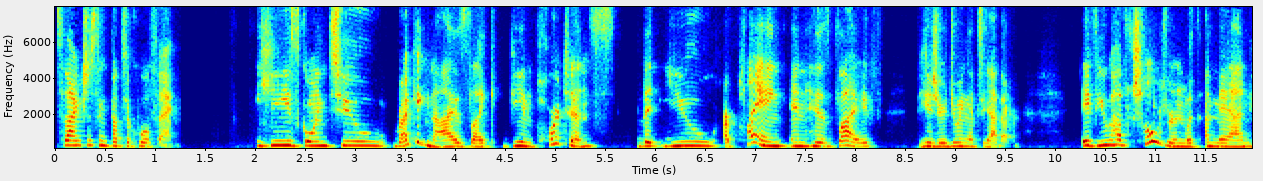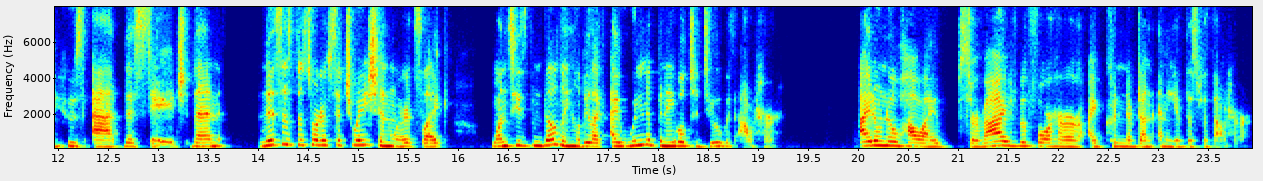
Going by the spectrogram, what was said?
So I just think that's a cool thing. He's going to recognize like the importance that you are playing in his life because you're doing it together. If you have children with a man who's at this stage, then this is the sort of situation where it's like once he's been building, he'll be like, I wouldn't have been able to do it without her. I don't know how I survived before her. I couldn't have done any of this without her.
